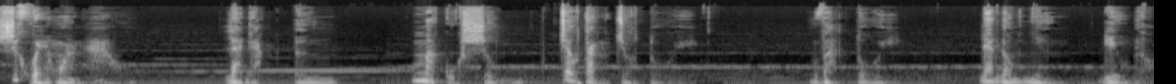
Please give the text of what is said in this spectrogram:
Sức khỏe hoàn hảo là đặc ân mà cuộc sống trao tặng cho tôi. Và tôi đang đón nhận điều đó.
